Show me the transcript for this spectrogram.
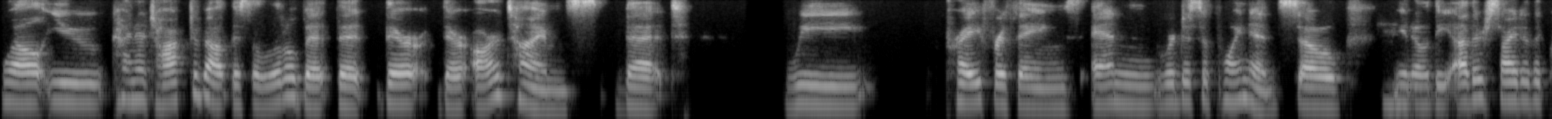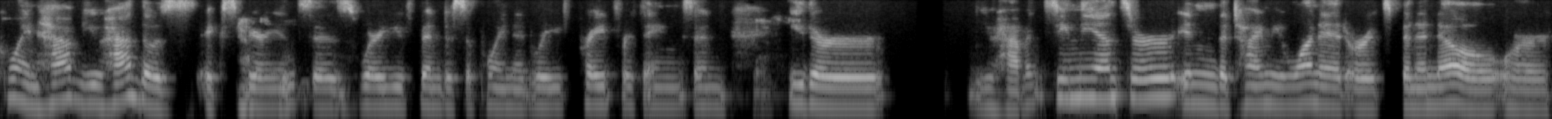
Well, you kind of talked about this a little bit that there there are times that we pray for things and we're disappointed so mm-hmm. you know the other side of the coin have you had those experiences Absolutely. where you've been disappointed where you've prayed for things and either you haven't seen the answer in the time you wanted or it's been a no or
